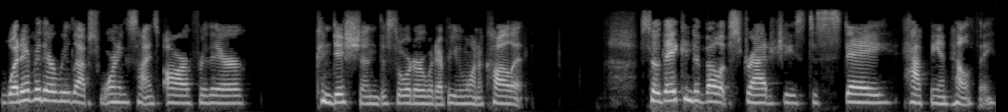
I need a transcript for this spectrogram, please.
whatever their relapse warning signs are for their condition disorder whatever you want to call it. So they can develop strategies to stay happy and healthy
